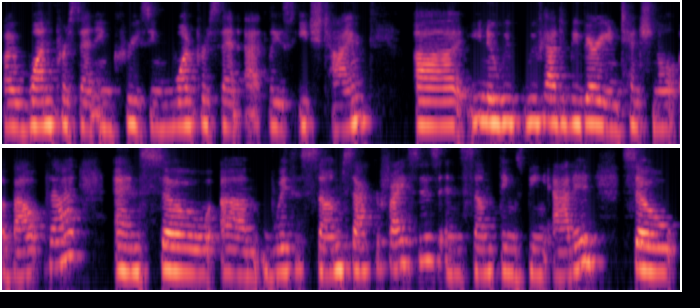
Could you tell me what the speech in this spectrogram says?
by 1% increasing 1% at least each time uh, you know we've, we've had to be very intentional about that and so um, with some sacrifices and some things being added so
